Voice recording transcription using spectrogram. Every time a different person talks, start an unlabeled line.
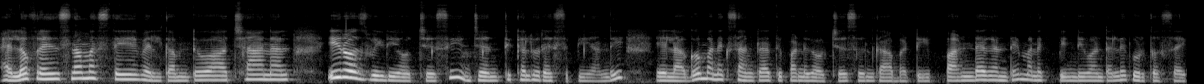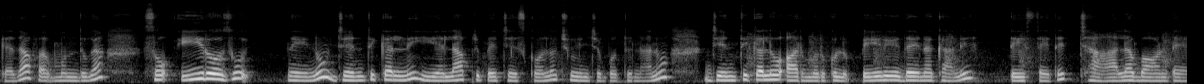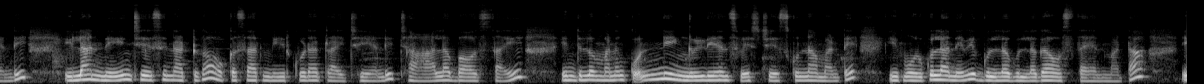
Hello friends నమస్తే. Welcome to our channel ఈరోజు video వచ్చేసి జంతికలు రెసిపీ అండి. ఎలాగో మనకి సంక్రాంతి పండుగ వచ్చేస్తుంది కాబట్టి పండగ అంటే మనకి పిండి వంటలే గుర్తొస్తాయి కదా ముందుగా. సో ఈరోజు నేను జంతికల్ని ఎలా ప్రిపేర్ చేసుకోవాలో చూపించబోతున్నాను జంతికలు ఆర్ మురుకులు పేరు ఏదైనా కానీ టేస్ట్ అయితే చాలా బాగుంటాయండి. ఇలా నేను చేసినట్టుగా ఒకసారి మీరు కూడా ట్రై చేయండి. చాలా బాగుస్తాయి. ఇందులో మనం కొన్ని ఇంగ్రీడియంట్స్ వేస్ట్ చేసుకున్నామంటే ఈ మురుకులు అనేవి గుల్ల గుల్లగా వస్తాయి అన్నమాట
